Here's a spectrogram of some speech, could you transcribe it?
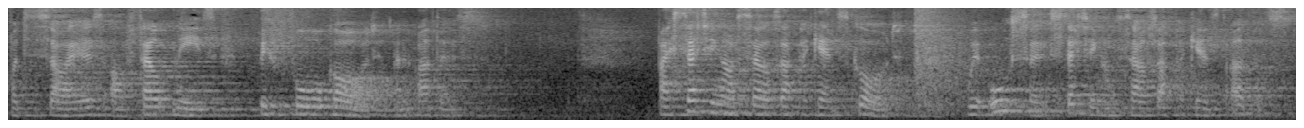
our desires, our felt needs before God and others. By setting ourselves up against God, we're also setting ourselves up against others.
